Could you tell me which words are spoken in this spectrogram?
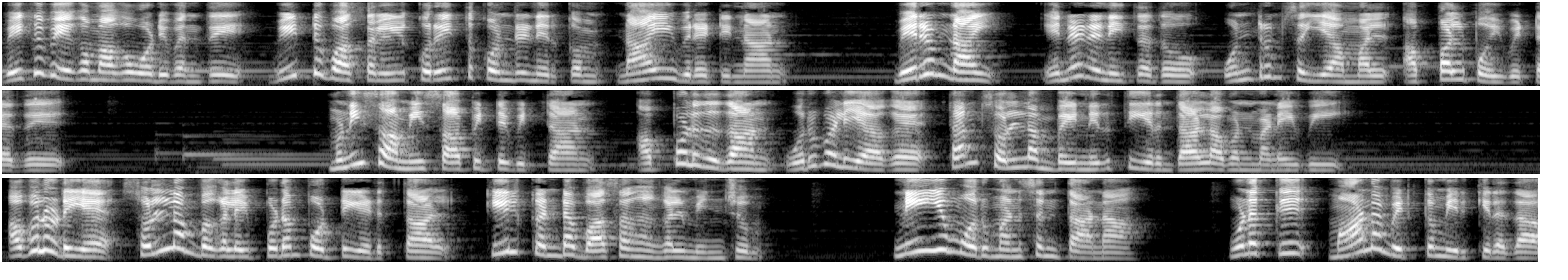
வெகு வேகமாக ஓடி வந்து வீட்டு வாசலில் குறைத்துக் கொண்டு நிற்கும் நாயை விரட்டினான். வெறும் நாய் என்ன நினைத்ததோ ஒன்றும் செய்யாமல் அப்பால் போய்விட்டது. முனிசாமி சாப்பிட்டு விட்டான். அப்பொழுதுதான் ஒரு வழியாக தன் சொல்லம்பை நிறுத்தியிருந்தாள் அவன் மனைவி. அவளுடைய சொல்லம்புகளை புடம் போட்டு எடுத்தால் கீழ்க்கண்ட வாசகங்கள் மிஞ்சும். நீயும் ஒரு மனுஷன் தானா? உனக்கு மான வெட்கம் இருக்கிறதா?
